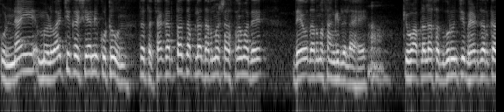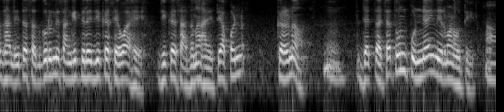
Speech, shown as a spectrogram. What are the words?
पुण्याई मिळवायची कशी आणि कुठून? तर त्याच्याकरताच आपल्या धर्मशास्त्रामध्ये देवधर्म सांगितलेला आहे. किंवा आपल्याला सद्गुरूंची भेट जर का झाली तर सद्गुरूंनी सांगितलेली जी काही सेवा आहे जी काही साधना आहे ती आपण करणं त्याच्यातून पुण्याई निर्माण होते. हां.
